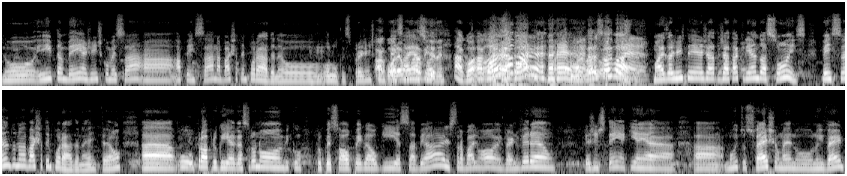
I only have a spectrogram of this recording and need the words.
No, e também a gente começar a, a pensar na baixa temporada, né, o, uhum. o Lucas? Pra gente agora é uma maravilha, ações... né? Agora, agora, agora, é, é, agora só vai. É. Mas a gente tem, já está criando ações pensando na baixa temporada, né? Então, a, o, o, próprio guia gastronômico, para o pessoal pegar o guia, saber, ah, eles trabalham ó, inverno e verão, porque a gente tem aqui a, a, muitos fecham né, no, no inverno,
